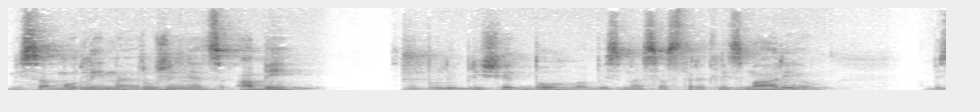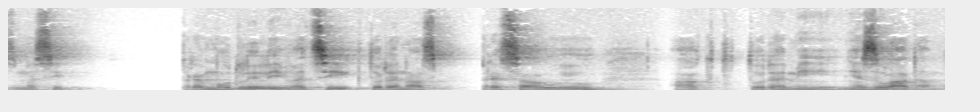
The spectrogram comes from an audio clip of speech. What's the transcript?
my sa modlíme rúženec, aby sme boli bližšie k Bohu, aby sme sa stretli s Máriou, aby sme si premodlili veci, ktoré nás presahujú a ktoré my nezvládame.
